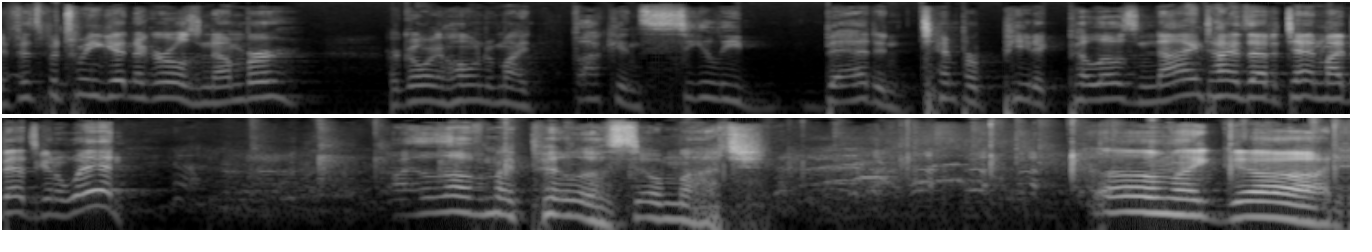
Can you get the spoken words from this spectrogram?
if it's between getting a girl's number or going home to my fucking Sealy bed and Tempur-Pedic pillows, nine times out of ten, my bed's gonna win. I love my pillows so much. Oh my god.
